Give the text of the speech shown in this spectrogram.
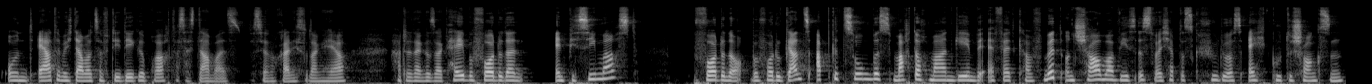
Und er hatte mich damals auf die Idee gebracht, das heißt damals, das ist ja noch gar nicht so lange her, hatte dann gesagt, hey, bevor du dann NPC machst, bevor du noch, bevor du ganz abgezogen bist, mach doch mal einen GmbF-Wettkampf mit und schau mal, wie es ist, weil ich habe das Gefühl, du hast echt gute Chancen.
